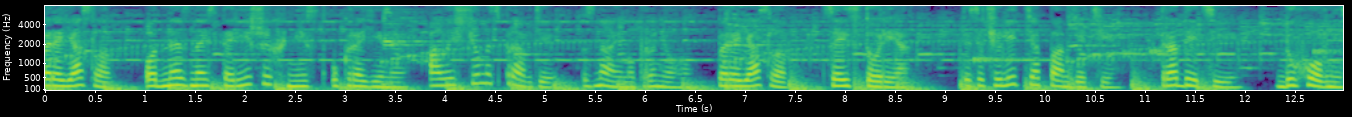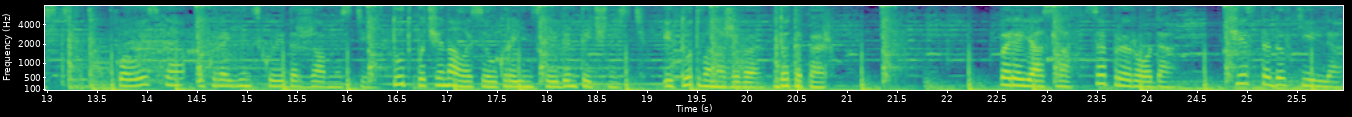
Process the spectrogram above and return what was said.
Переяслав одне з найстаріших міст України. Але що ми справді знаємо про нього? Переяслав це історія, тисячоліття пам'яті, традиції, духовність, колиска української державності. Тут починалася українська ідентичність, і тут вона живе дотепер. Переяслав це природа, чисте довкілля,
